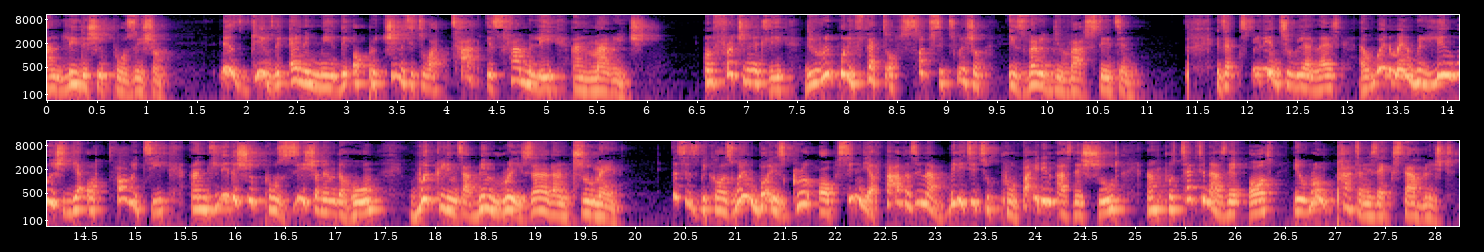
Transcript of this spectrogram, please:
and leadership position. This gives the enemy the opportunity to attack his family and marriage. Unfortunately, the ripple effect of such situation is very devastating. It's expedient to realize that when men relinquish their authority and leadership position in the home, weaklings are being raised rather than true men. This is because when boys grow up seeing their father's inability to providing as they should and protecting as they ought, a wrong pattern is established.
